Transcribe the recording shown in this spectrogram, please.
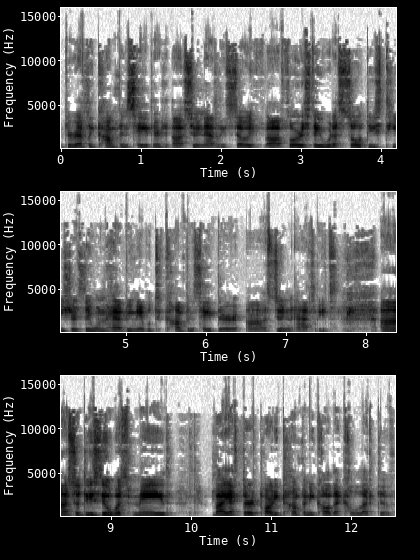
directly compensate their uh, student athletes. So if uh, Florida State would have sold these T-shirts, they wouldn't have been able to compensate their uh, student athletes. Uh, so this deal was made by a third-party company called a collective.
